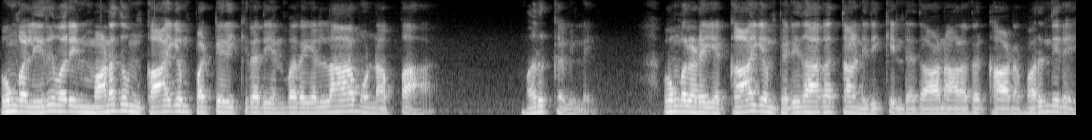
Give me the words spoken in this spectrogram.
உங்கள் இருவரின் மனதும் காயம் பட்டிருக்கிறது என்பதையெல்லாம் உன் அப்பா மறுக்கவில்லை. உங்களுடைய காயம் பெரிதாகத்தான் இருக்கின்றது. ஆனால் அதற்கான மருந்தினை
